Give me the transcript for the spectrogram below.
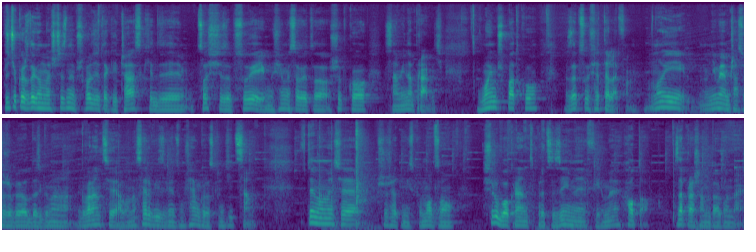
W życiu każdego mężczyzny przychodzi taki czas, kiedy coś się zepsuje i musimy sobie to szybko sami naprawić. W moim przypadku zepsuł się telefon. No i nie miałem czasu, żeby oddać go na gwarancję albo na serwis, więc musiałem go rozkręcić sam. W tym momencie przyszedł mi z pomocą śrubokręt precyzyjny firmy Hoto. Zapraszam do oglądania.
